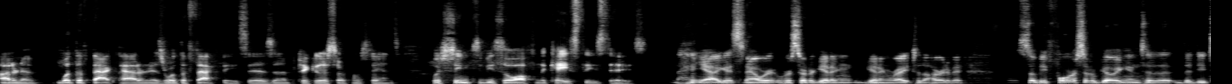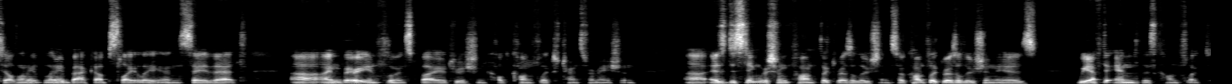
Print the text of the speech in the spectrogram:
I don't know what the fact pattern is or what the fact base is in a particular circumstance, which seems to be so often the case these days. Yeah, I guess now we're we're sort of getting getting right to the heart of it. So before sort of going into the, the details, let me let me back up slightly and say that uh, I'm very influenced by a tradition called conflict transformation, uh, as distinguished from conflict resolution. So conflict resolution is we have to end this conflict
